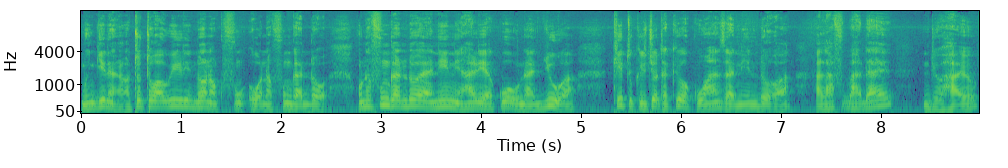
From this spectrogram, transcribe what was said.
mwingine ana watoto wawili, ndo wanafunga ndoa. Unafunga ndoa ya nini, hali ya kuwa unajua kitu kilichotakiwa kuanza ni ndoa, alafu baadaye ndio hayo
